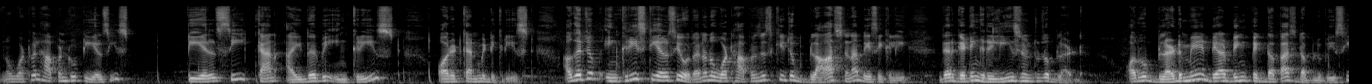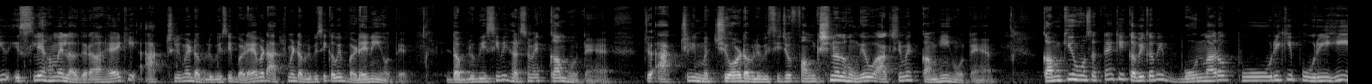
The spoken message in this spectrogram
No, what will happen to TLC? TLC can either be increased और इट कैन बी डिक्रीज अगर जब इंक्रीज टी होता है ना तो वट हैपन्स इज कि जो ब्लास्ट है ना basically they are getting release into the blood और वो ब्लड में they are being picked up as W इसलिए हमें लग रहा है कि एक्चुअली में डब्ल्यू बी सी बड़े हैं बट एक्चुअली में डब्ल्यू बी सी कभी बड़े नहीं होते। डब्ल्यू बी सी भी हर समय कम होते हैं। जो एक्चुअली मच्योर डब्ल्यू जो फंक्शनल होंगे, वो एक्चुअली में कम ही होते हैं। कम क्यों हो सकते हैं कि कभी कभी बोन मारो पूरी की पूरी ही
